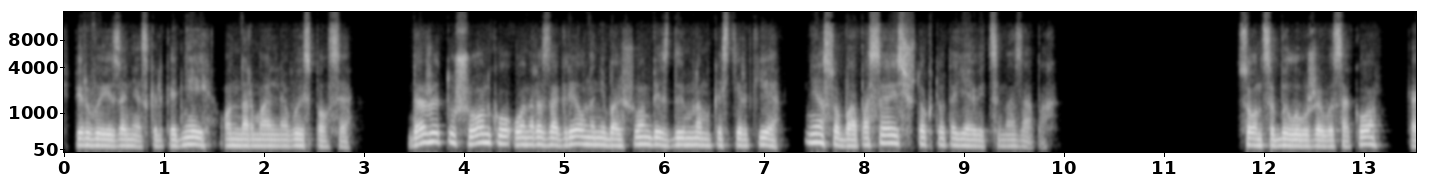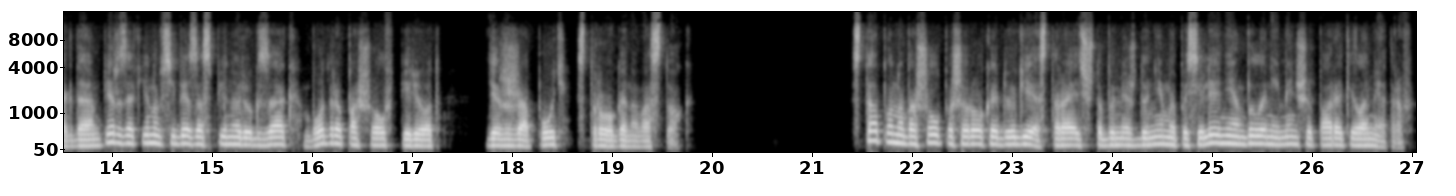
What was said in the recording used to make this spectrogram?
Впервые за несколько дней он нормально выспался. Даже тушенку он разогрел на небольшом бездымном костерке, не особо опасаясь, что кто-то явится на запах. Солнце было уже высоко, когда Ампер, закинув себе за спину рюкзак, бодро пошел вперед, держа путь строго на восток. Стап он обошел по широкой дуге, стараясь, чтобы между ним и поселением было не меньше пары километров.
